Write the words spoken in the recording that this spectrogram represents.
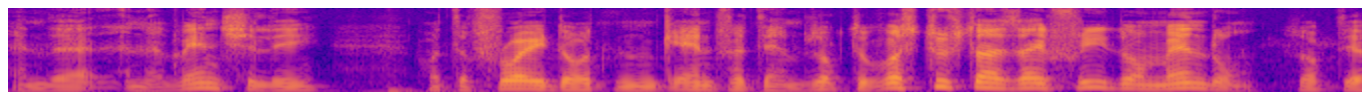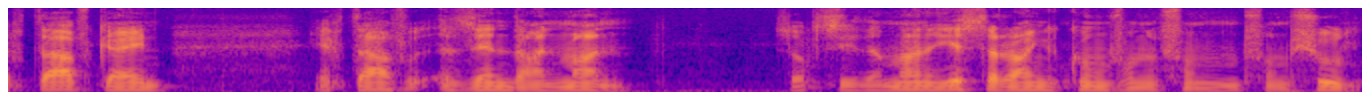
Und, uh, and eventually hat der Frau dort geantwortet ihm, sagte, was tust du, sei Friedo Mendel? Sagte, ich darf kein, ich darf sehen dein Mann. Sagt sie, der Mann ist reingekommen von, vom, vom Schul.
